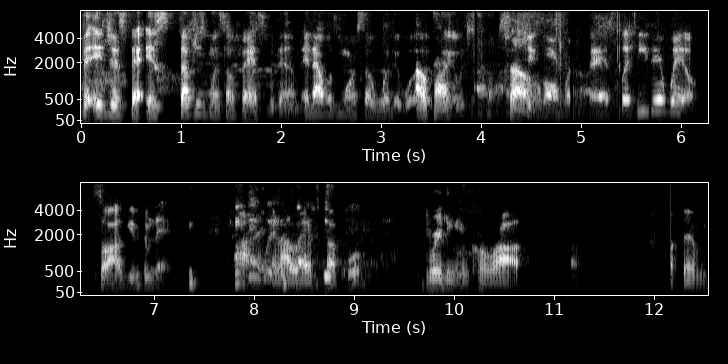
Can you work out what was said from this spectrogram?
the, it just that it stuff just went so fast with them, and that was more so what it was. Okay. Like, it was just So- shit going fast, but he did well. So I'll give him that. he did right, well. and our last couple. Brittany and Karak. Them.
